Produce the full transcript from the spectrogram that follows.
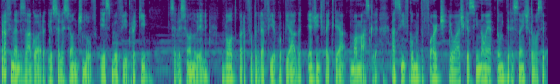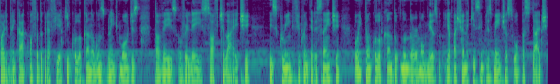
Para finalizar agora, eu seleciono de novo esse meu vidro aqui, Seleciono ele, volto para a fotografia copiada e a gente vai criar uma máscara. Assim ficou muito forte, eu acho que assim não é tão interessante, então você pode brincar com a fotografia aqui colocando alguns blend modes, talvez overlay, soft light, screen, ficou interessante, ou então colocando no normal mesmo e abaixando aqui simplesmente a sua opacidade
